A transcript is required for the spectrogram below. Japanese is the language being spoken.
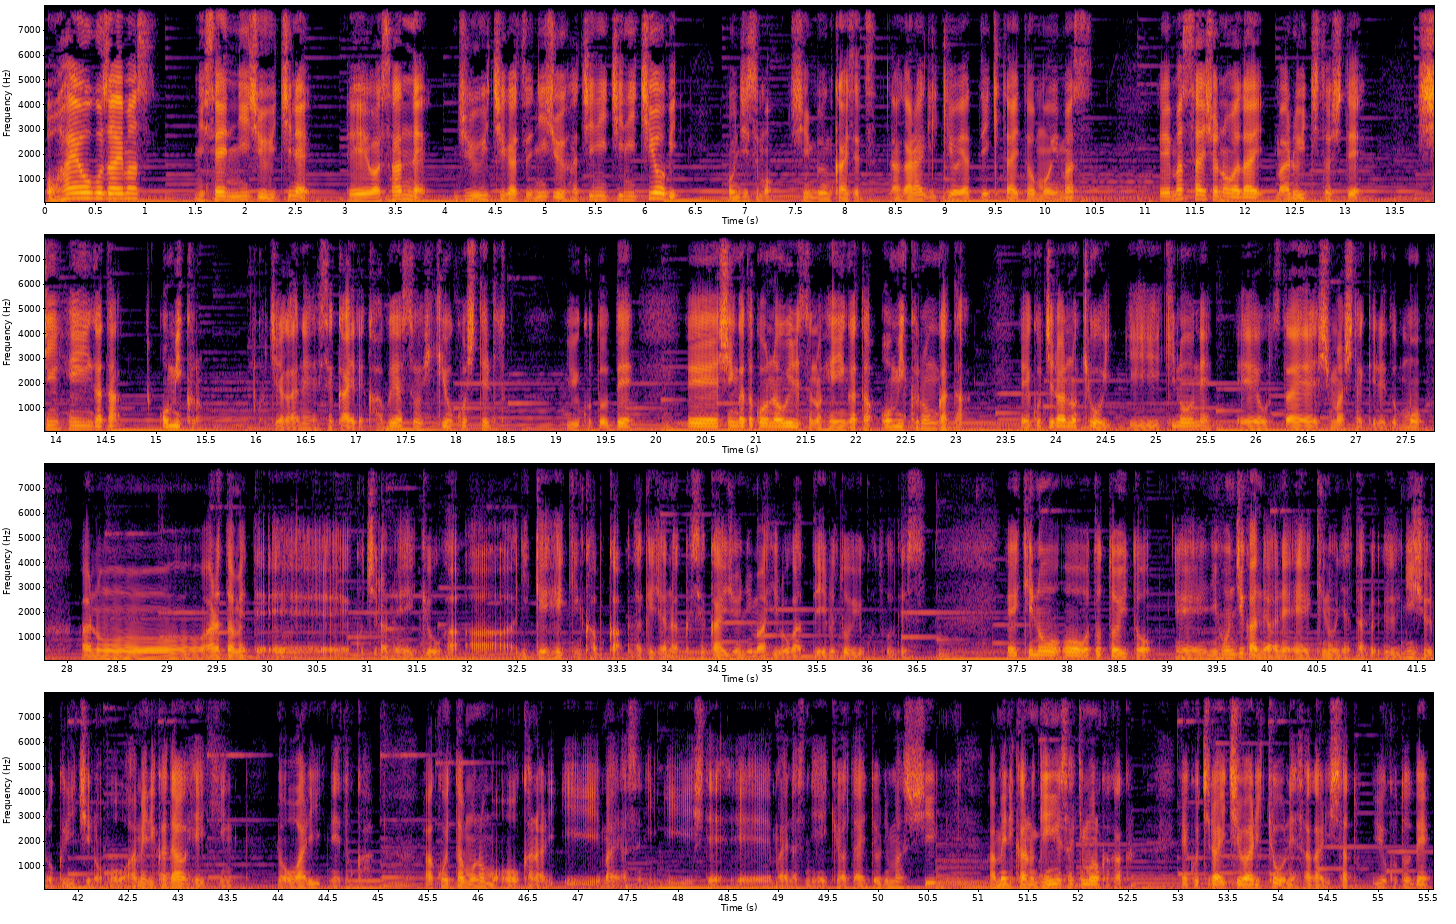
おはようございます。2021年、令和3年11月28日日曜日。本日も新聞解説、ながら聞きをやっていきたいと思います。えーまず最初の話題、丸一として、新変異型オミクロン。こちらがね、世界で株安を引き起こしているということで、えー新型コロナウイルスの変異型オミクロン型。えーこちらの脅威、昨日ね、お伝えしましたけれども、あのー改めて、えーこちらの影響が日経平均株価だけじゃなく世界中にまあ広がっているということです。えー昨日、おとといと、えー日本時間ではね、えー昨日にあたる26日のアメリカダウ平均の終値とか、あこういったものもかなりマイナスにして、えーマイナスに影響を与えておりますし、アメリカの原油先物価格、えーこちら1割強値下がりしたということで、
